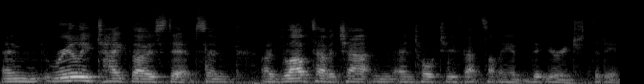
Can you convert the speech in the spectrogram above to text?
and really take those steps. And I'd love to have a chat and, and talk to you if that's something that you're interested in.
